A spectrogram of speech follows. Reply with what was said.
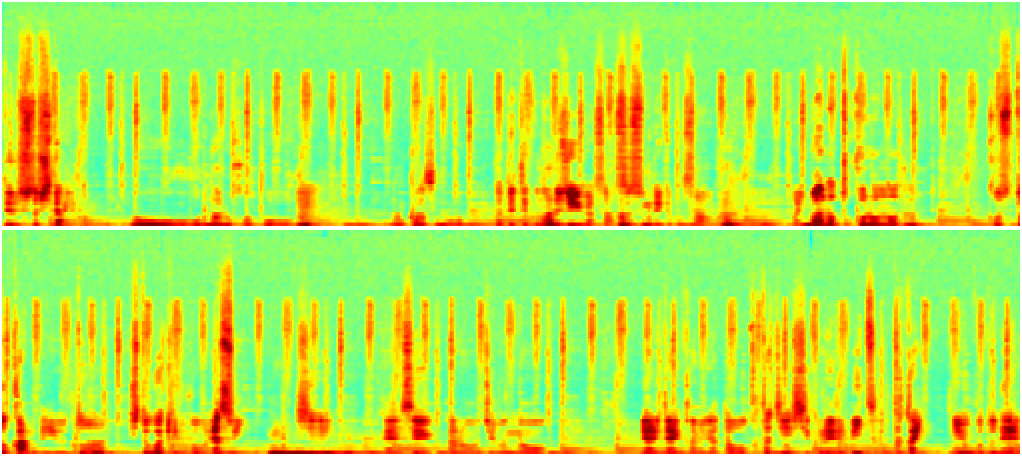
てる人次第やと思おーなるほど、う、うん、なんかその、はだってテクノロジーがさ、はい。進んでいけばさ、い。まあ、今のところのはい。コスト感でいうと、はい。人が切る方が安い、うんうんうんしえーせいあの自分のやりたい髪型を形にしてくれる率が高いっていうことで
